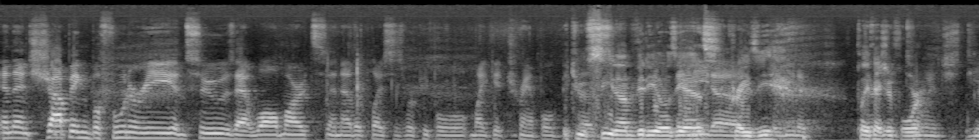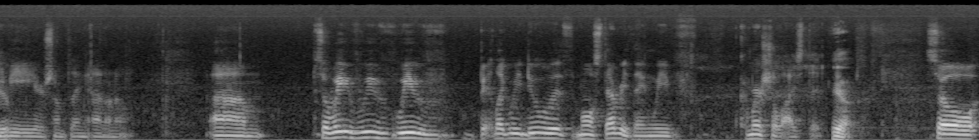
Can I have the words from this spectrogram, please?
And then shopping buffoonery ensues at Walmarts and other places where people might get trampled But you've because seen on videos, yeah, it's a- crazy. They need a PlayStation 4. two inch TV or something. I don't know. Um, so we've we've we've like we do with most everything, we've commercialized it. Yeah. So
